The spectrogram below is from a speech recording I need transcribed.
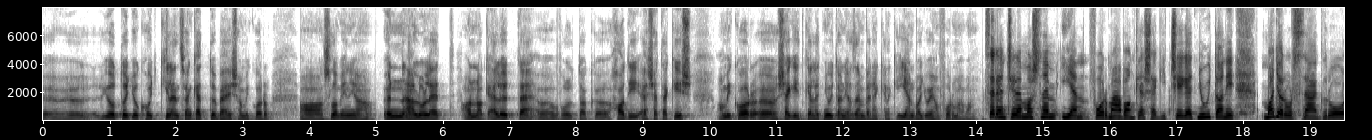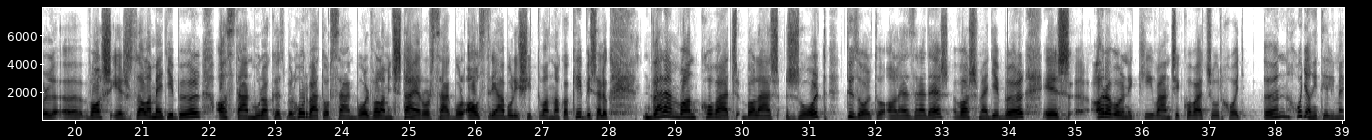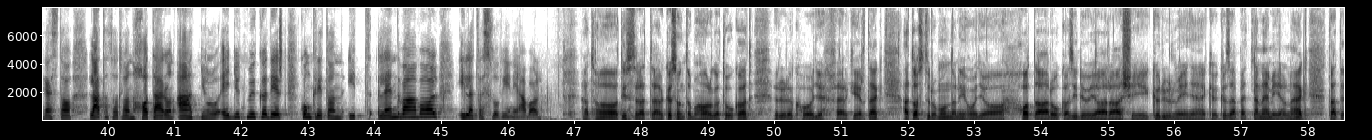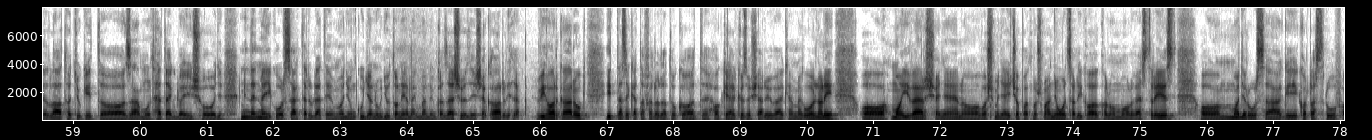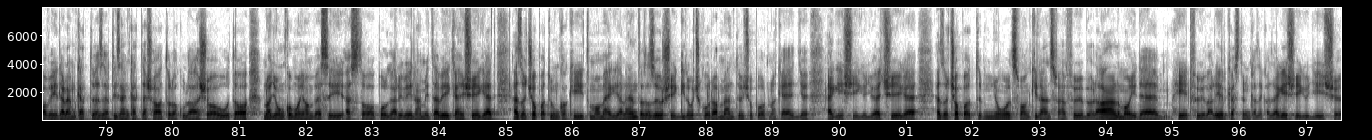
jó tudjuk, hogy 92-ben is, amikor a Szlovénia önálló lett, annak előtte voltak hadi esetek is, amikor segít kellett nyújtani az embereknek ilyen vagy olyan formában. Szerencsére most nem ilyen formában kell segítséget nyújtani. Magyarországról, Vas és Zala megyéből, aztán Muraközből, Horvátországból, valamint Stájerországból, Ausztriából is itt vannak a képviselők. Velem van Kovács Balázs Zsolt, tűzoltó alezredes, Vas megyéből, és arra volni kíváncsi Kovács úr, hogy ön hogyan ítéli meg ezt a láthatatlan határon átnyúló együttműködést, konkrétan itt Lendvával, illetve Szlovéniával? Hát ha tisztelettel köszöntöm a hallgatókat, örülök, hogy felkértek. Hát azt tudom mondani, hogy a határok, az időjárási körülmények közepette nem élnek. Tehát láthatjuk itt az elmúlt hetekben is, hogy minden melyik ország területén vagyunk, ugyanúgy úton érnek bennünk az esőzések, árvizek, viharkárok. Itt ezeket a feladatokat, ha kell, közös erővel kell megoldani. A mai versenyen a Vas megyei csapat most már 8. alkalommal vesz részt. A Magyarország Magyarországi katasztrófavédelem 2012-es átalakulása óta nagyon komolyan veszi ezt a polgári védelmi tevékenységet. Ez a csapatunk, aki itt ma megjelent, ez az őrség Girocskórab mentőcsoportnak egy egészségügyi egysége. Ez a csapat 80-90 főből áll, ma ide 7 fővel érkeztünk, ezek az egészségügyi is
